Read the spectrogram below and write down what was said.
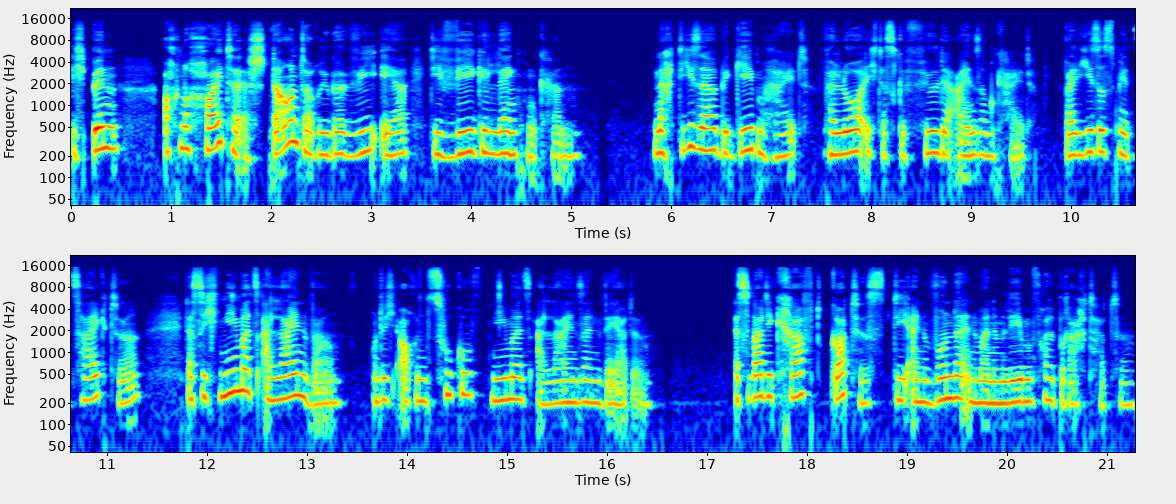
Ich bin auch noch heute erstaunt darüber, wie er die Wege lenken kann. Nach dieser Begebenheit verlor ich das Gefühl der Einsamkeit, weil Jesus mir zeigte, dass ich niemals allein war und ich auch in Zukunft niemals allein sein werde. Es war die Kraft Gottes, die ein Wunder in meinem Leben vollbracht hatte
